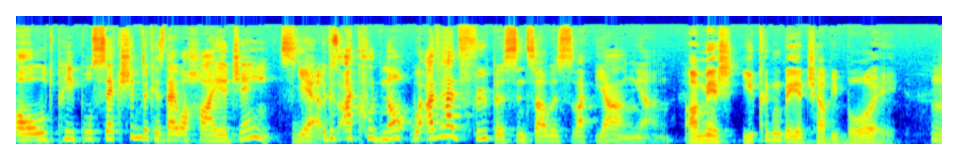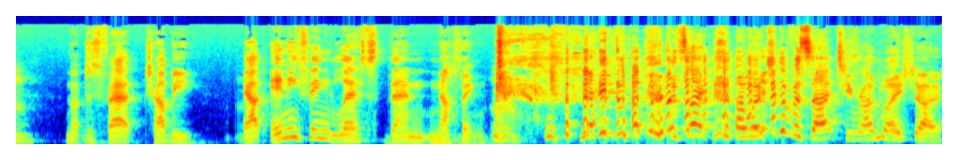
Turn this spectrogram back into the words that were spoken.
old people section because they were higher jeans. Yeah. Because I could not well, I've had fupa since I was like young, young. oh, Mish, you couldn't be a chubby boy. Hmm. Not just fat, chubby. Out anything less than nothing. Hmm. it's like I watched the Versace runway show,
